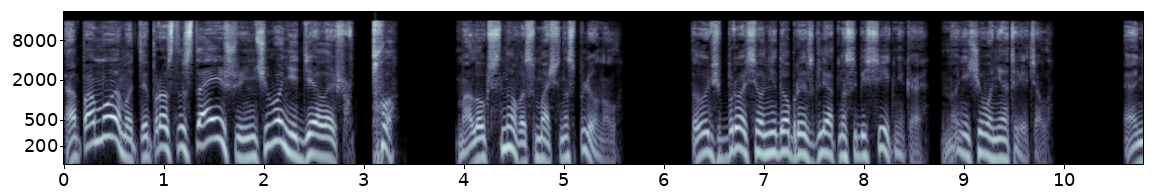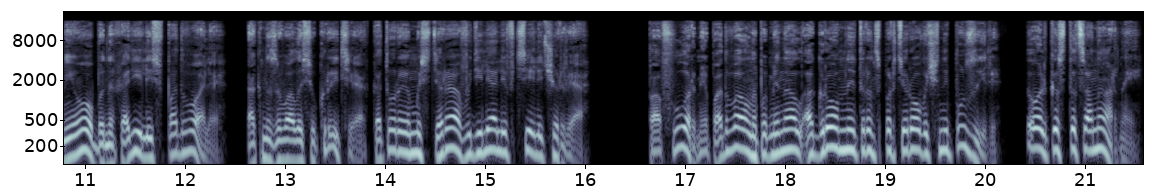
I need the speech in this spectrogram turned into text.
«А по-моему, ты просто стоишь и ничего не делаешь. Фу!» Малок снова смачно сплюнул. Туч бросил недобрый взгляд на собеседника, но ничего не ответил. Они оба находились в подвале, так называлось укрытие, которое мастера выделяли в теле червя. По форме подвал напоминал огромный транспортировочный пузырь, только стационарный.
